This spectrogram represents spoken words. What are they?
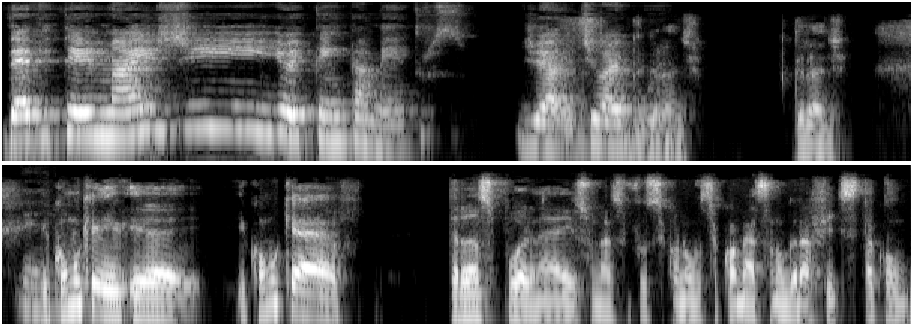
deve ter mais de 80 metros de, de largura. Grande, grande. É. E como que é, e como que é transpor, né? Isso, né? Se você, quando você começa no grafite, você tá com,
